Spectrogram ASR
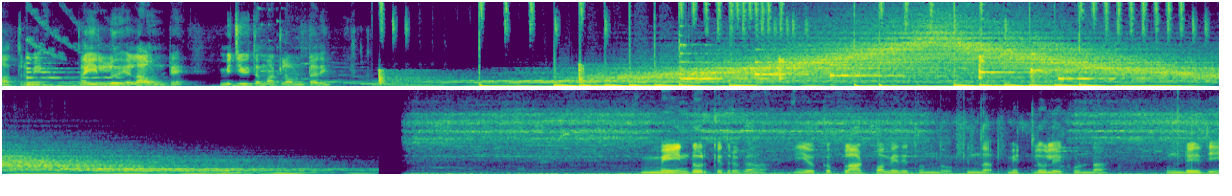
మాత్రమే. ఆ ఇల్లు ఎలా ఉంటే మీ జీవితం అట్లా ఉంటుంది. మెయిన్ డోర్కి ఎదురుగా ఈ యొక్క ప్లాట్ఫామ్ ఏదైతే ఉందో కింద మెట్లు లేకుండా ఉండేది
